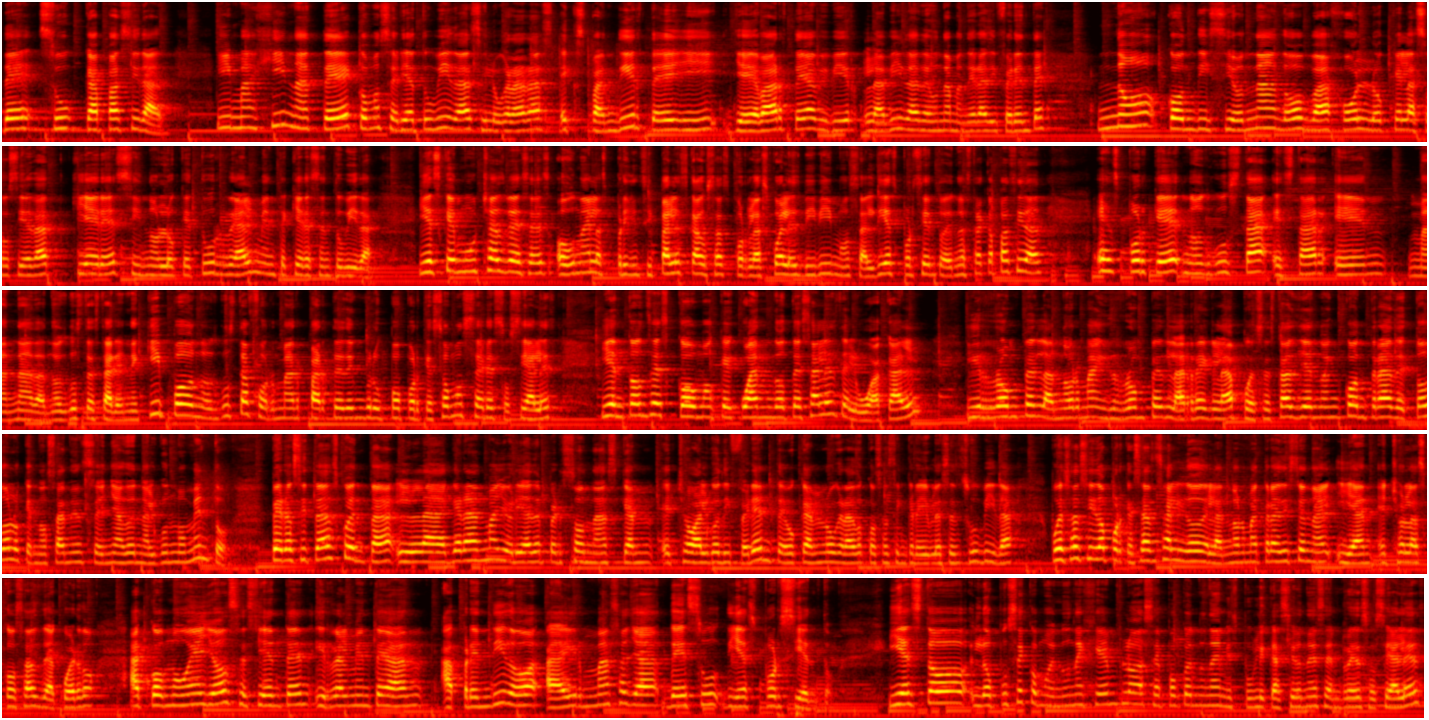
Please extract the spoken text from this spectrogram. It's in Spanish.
de su capacidad. Imagínate cómo sería tu vida si lograras expandirte y llevarte a vivir la vida de una manera diferente, no condicionado bajo lo que la sociedad quiere, sino lo que tú realmente quieres en tu vida. Y es que muchas veces, o una de las principales causas por las cuales vivimos al 10% de nuestra capacidad, es porque nos gusta estar en manada, nos gusta estar en equipo, nos gusta formar parte de un grupo porque somos seres sociales. Y entonces como que cuando te sales del huacal, y rompes la norma y rompes la regla, pues estás yendo en contra de todo lo que nos han enseñado en algún momento. Pero si te das cuenta, la gran mayoría de personas que han hecho algo diferente o que han logrado cosas increíbles en su vida, pues ha sido porque se han salido de la norma tradicional y han hecho las cosas de acuerdo a cómo ellos se sienten y realmente han aprendido a ir más allá de su 10%. Y esto lo puse como en un ejemplo hace poco en una de mis publicaciones en redes sociales.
